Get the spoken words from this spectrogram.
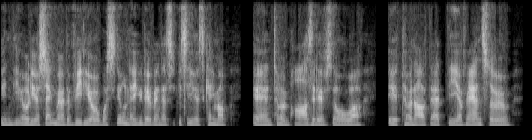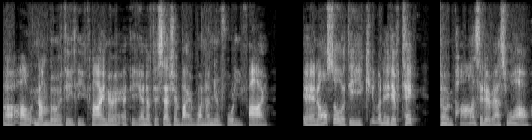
in the earlier segment the video was still negative and as you can see it came up and turned positive. So it turned out that the advancer uh, outnumbered the decliner at the end of the session by 145. And also the cumulative tick turned positive as well.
